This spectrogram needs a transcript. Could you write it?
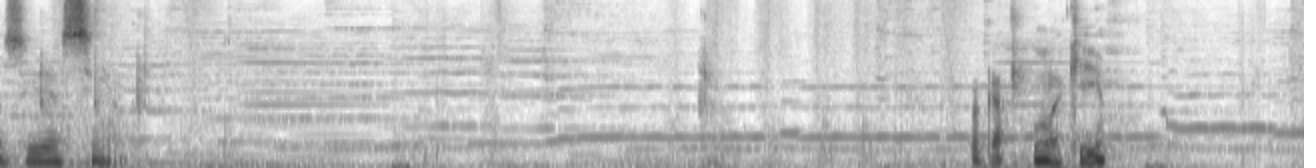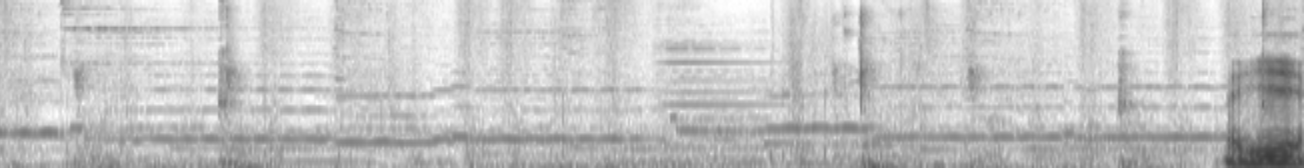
Fazer assim, ó. Jogar um aqui. Aí.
